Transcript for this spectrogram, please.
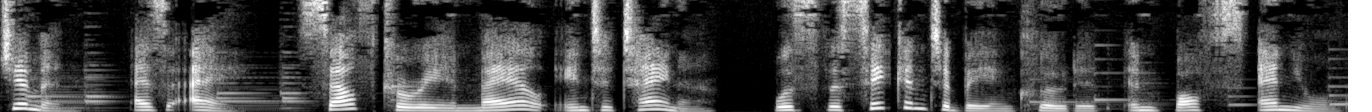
Jimin, as a South Korean male entertainer, was the second to be included in BOF's annual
